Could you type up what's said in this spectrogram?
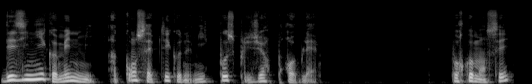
désigner comme ennemi un concept économique pose plusieurs problèmes. Pour commencer,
